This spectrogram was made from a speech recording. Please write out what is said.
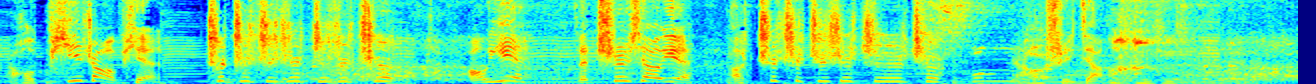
然后 P 照片，吃吃吃吃吃吃吃，熬夜再吃宵夜啊，吃吃吃吃吃吃吃，然后睡觉。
